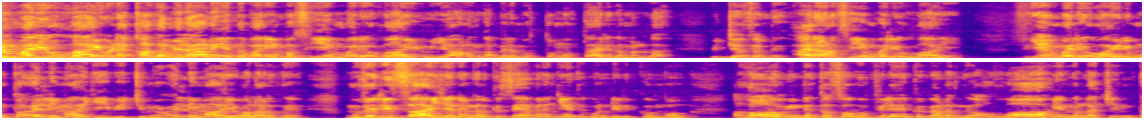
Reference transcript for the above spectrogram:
എം വരിയുള്ളയുടെ കഥമിലാണ് എന്ന് പറയുമ്പോൾ സി എം വരിയുള്ളയും ഇയാളും തമ്മിൽ മുത്തും മുത്താരി തമ്മിലുള്ള വ്യത്യാസമുണ്ട്. ആരാണ് സി എം വരിയുള്ളായി? സി എം വരിയുള്ളായി ഒരു മുത്താലിമായി ജീവിച്ച് മുഹല്യമായി വളർന്ന് മുതരിസായി ജനങ്ങൾക്ക് സേവനം ചെയ്തുകൊണ്ടിരിക്കുമ്പോൾ അള്ളാഹുവിന്റെ തസവുഫിലേക്ക് കടന്ന് അള്ളാഹു എന്നുള്ള ചിന്ത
